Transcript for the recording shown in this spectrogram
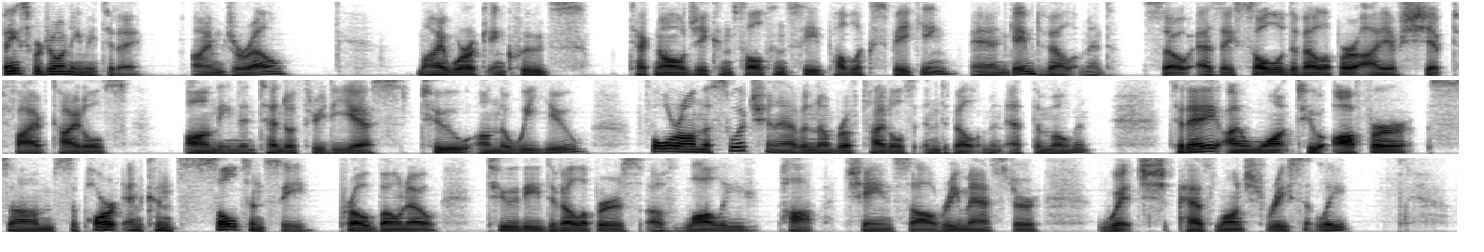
Thanks for joining me today. I'm Jerrel. My work includes technology consultancy, public speaking, and game development. So as a solo developer, I have shipped five titles on the Nintendo 3DS, two on the Wii U, four on the Switch, and I have a number of titles in development at the moment. Today, I want to offer some support and consultancy pro bono to the developers of Lollipop Chainsaw Remaster, which has launched recently.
